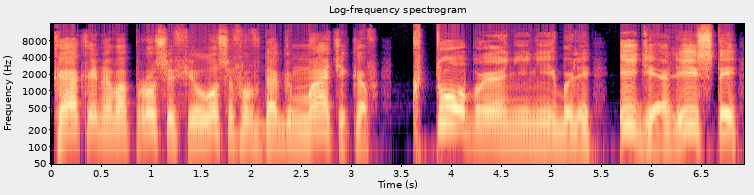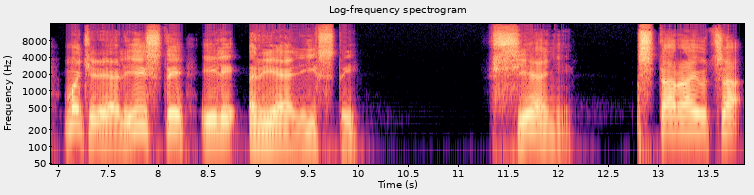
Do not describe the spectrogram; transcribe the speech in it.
как и на вопросы философов-догматиков, кто бы они ни были, идеалисты, материалисты или реалисты. Все они стараются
